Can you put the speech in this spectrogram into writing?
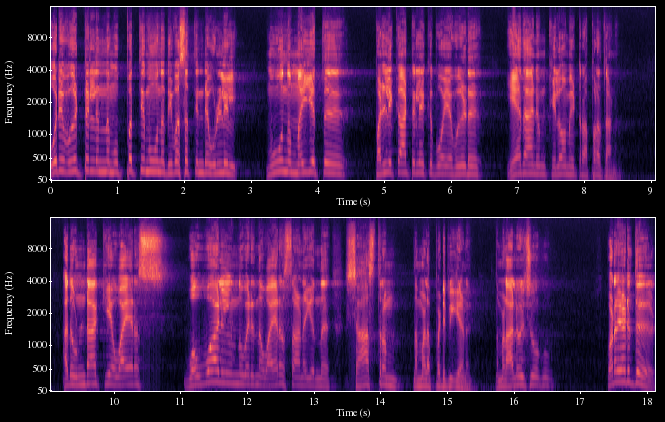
ഒരു വീട്ടിൽ നിന്ന് മുപ്പത്തിമൂന്ന് ദിവസത്തിന്റെ ഉള്ളിൽ മൂന്ന് മയ്യത്ത് പള്ളിക്കാട്ടിലേക്ക് പോയ വീട് ഏതാനും കിലോമീറ്റർ അപ്പുറത്താണ്. അത് ഉണ്ടാക്കിയ വൈറസ് വവ്വാലിൽ നിന്ന് വരുന്ന വൈറസാണ് എന്ന് ശാസ്ത്രം നമ്മളെ പഠിപ്പിക്കുകയാണ്. നമ്മൾ ആലോചിച്ച് നോക്കൂ. വളരെ അടുത്ത്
